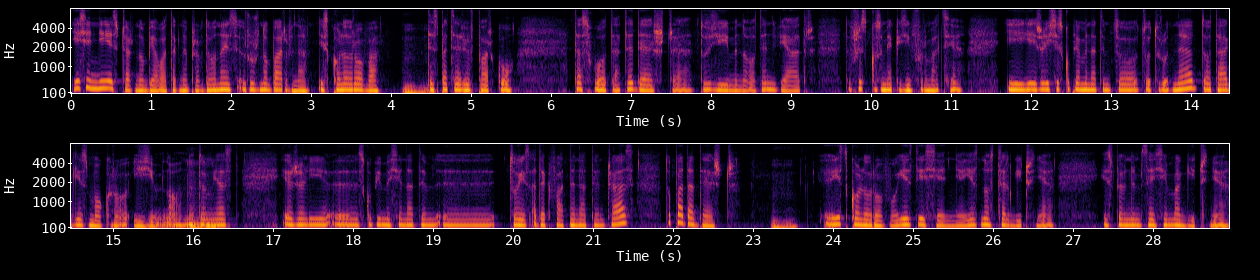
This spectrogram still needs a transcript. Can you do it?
Jesień nie jest czarno-biała tak naprawdę, ona jest różnobarwna, jest kolorowa. Mm-hmm. Te spacery w parku, ta słota, te deszcze, to zimno, ten wiatr, to wszystko są jakieś informacje. I jeżeli się skupiamy na tym, co, co trudne, to tak, jest mokro i zimno. Mhm. Natomiast jeżeli y, skupimy się na tym, y, co jest adekwatne na ten czas, to pada deszcz. Mhm. Y, jest kolorowo, jest jesiennie, jest nostalgicznie, jest w pewnym sensie magicznie.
